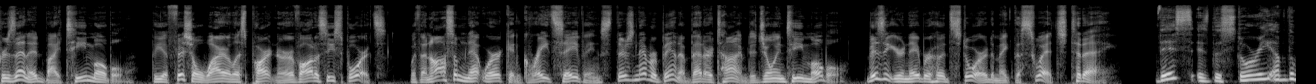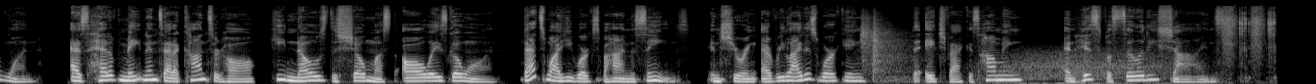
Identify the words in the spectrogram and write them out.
Presented by T Mobile, the official wireless partner of Odyssey Sports. With an awesome network and great savings, there's never been a better time to join T Mobile. Visit your neighborhood store to make the switch today. This is the story of the one. As head of maintenance at a concert hall, he knows the show must always go on. That's why he works behind the scenes, ensuring every light is working, the HVAC is humming, and his facility shines.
